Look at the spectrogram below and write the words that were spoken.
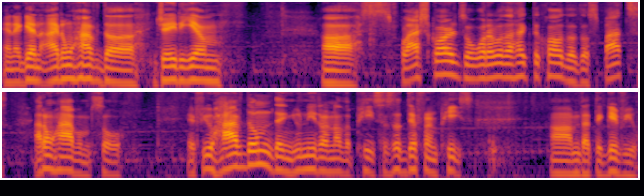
And again I don't have the JDM uh, splash guards or whatever the heck they call the, the spats. I don't have them so if you have them then you need another piece. It's a different piece um, that they give you.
